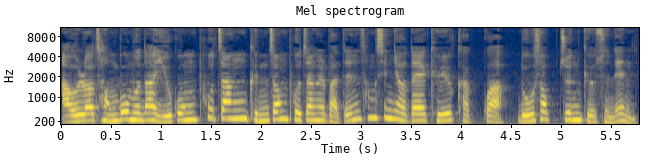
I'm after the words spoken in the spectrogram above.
아울러 정보문화 유공 포장 근정 포장을 받은 성신여대 교육학과 노석준 교수는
